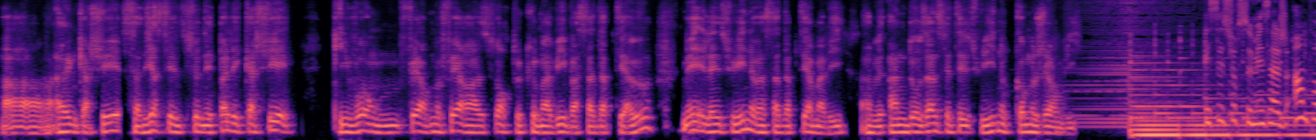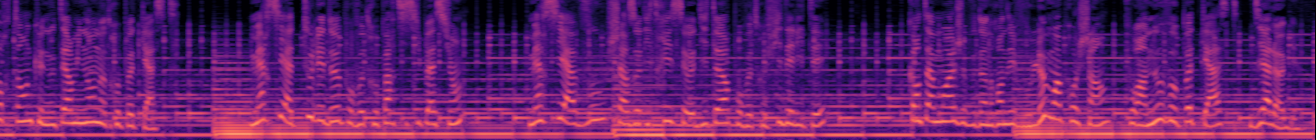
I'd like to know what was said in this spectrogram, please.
à, à un cachet. C'est-à-dire, ce n'est pas les cachets qui vont me faire, en sorte que ma vie va s'adapter à eux, mais l'insuline va s'adapter à ma vie, en dosant cette insuline comme j'ai envie. Et c'est sur ce message important que nous terminons notre podcast. Merci à tous les deux pour votre participation. Merci à vous, chères auditrices et auditeurs, pour votre fidélité. Quant à moi, je vous donne rendez-vous le mois prochain pour un nouveau podcast Dialogue.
